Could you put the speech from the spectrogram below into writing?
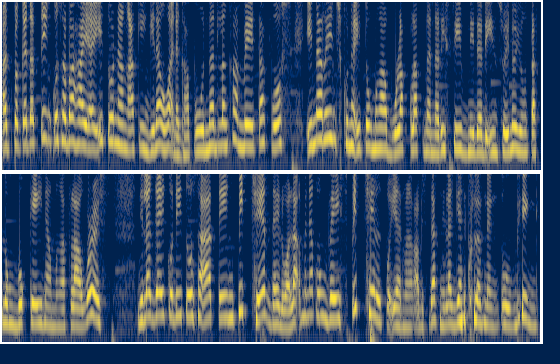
At pagkadating ko sa bahay ay ito na ang aking ginawa. Naghapunan lang kami. Tapos inarrange ko na itong mga bulaklak na na-receive ni Daddy Insoy no, yung tatlong bouquet ng mga flowers. Nilagay ko dito sa ating pitcher dahil wala man akong vase. Pitchel po yan mga kabisdak. Nilagyan ko lang ng tubig.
